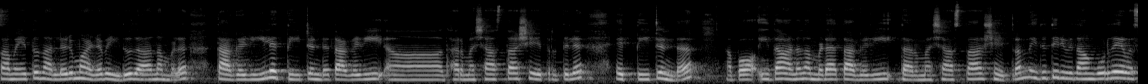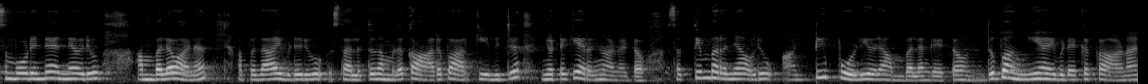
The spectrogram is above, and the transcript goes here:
സമയത്ത് നല്ലൊരു മഴ പെയ്തു. ഇതാ നമ്മൾ തകഴിയിലെത്തിയിട്ടുണ്ട്. തകഴി ധർമ്മശാസ്ത്ര ക്ഷേത്രത്തിൽ എത്തിയിട്ടുണ്ട്. അപ്പോൾ ഇതാണ് നമ്മുടെ തകഴി ധർമ്മശാസ്ത്ര ക്ഷേത്രം ഇത് തിരുവിതാംകൂർ ദേവസ്വം ബോർഡിന്റെ തന്നെ ഒരു അമ്പലമാണ്. അപ്പോൾ ഇതാ ഇവിടെ ഒരു സ്ഥലത്ത് നമ്മൾ കാറ് പാർക്ക് ചെയ്തിട്ട് ഇങ്ങോട്ടേക്ക് ഇറങ്ങുകയാണ് കേട്ടോ. സത്യം പറഞ്ഞാൽ ഒരു അടിപൊളി ഒരു അമ്പലം കേട്ടോ. എന്ത് ഭംഗിയാണ് ഇവിടെയൊക്കെ കാണാൻ.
